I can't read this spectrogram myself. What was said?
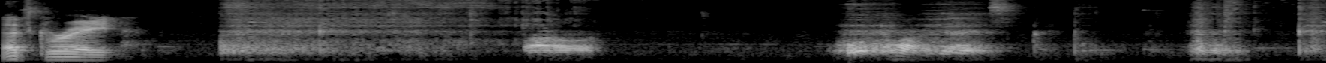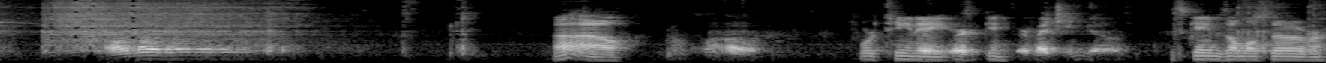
That's great. Wow. Come on, guys. Oh no no no Uh oh. Uh-oh. 14 Where, 8. where, game, where'd my team go? this game's almost over.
